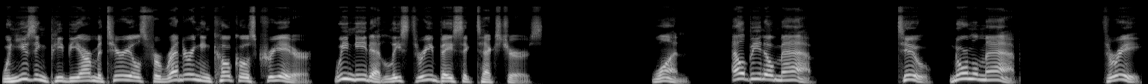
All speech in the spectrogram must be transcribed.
When using PBR materials for rendering in Cocos Creator, we need at least three basic textures. 1. Albedo map. 2. Normal map. 3.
